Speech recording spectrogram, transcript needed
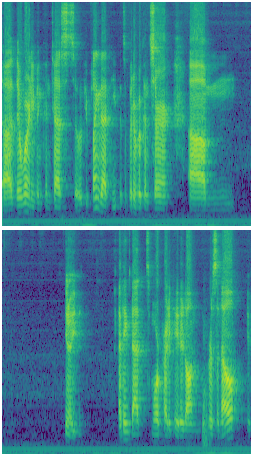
Uh, there weren't even contests. So if you're playing that deep, it's a bit of a concern. Um, you know, I think that's more predicated on personnel. If,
